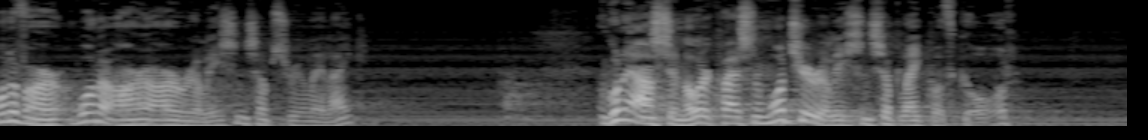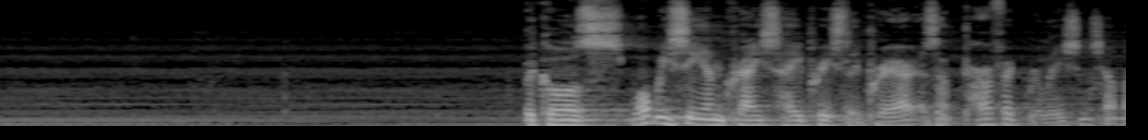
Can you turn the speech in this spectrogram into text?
What, of our, what are our relationships really like? I'm going to ask you another question. What's your relationship like with God? Because what we see in Christ's high priestly prayer is a perfect relationship.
